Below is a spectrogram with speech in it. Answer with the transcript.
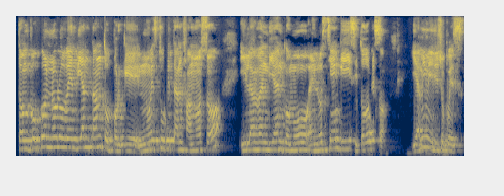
tampoco no lo vendían tanto porque no estuve tan famoso y la vendían como en los tianguis y todo eso. Y a mí me he dicho, pues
